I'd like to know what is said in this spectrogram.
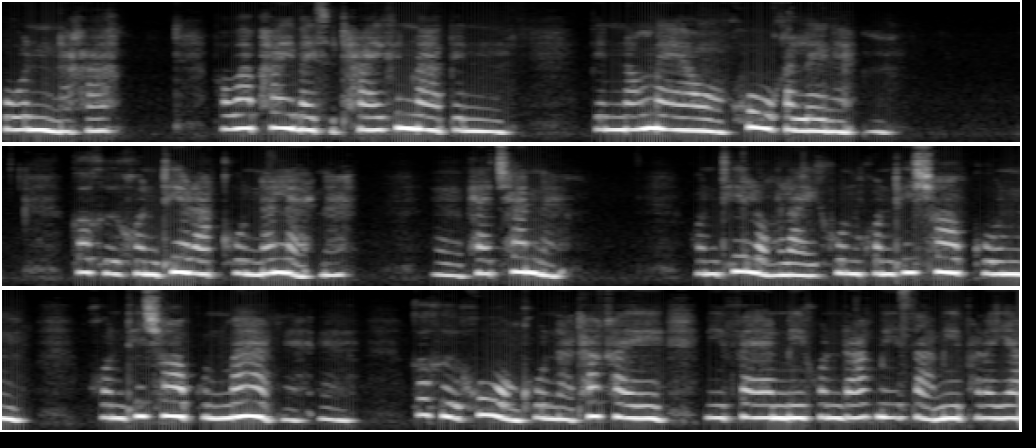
คุณนะคะ เพราะว่าไพ่ใบสุดท้ายขึ้นมาเป็น เป็นน้องแมวคู่กันเลยเนี่ย ก็คือคนที่รักคุณนั่นแหละนะเออแพชชั่นน่ะคนที่หลงไหลคุณคนที่ชอบคุณ คนที่ชอบคุณมากเนี่ยเออก็คือคู่ของคุณน่ะถ้าใครมีแฟนมีคนรักมีสามีภรรยา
